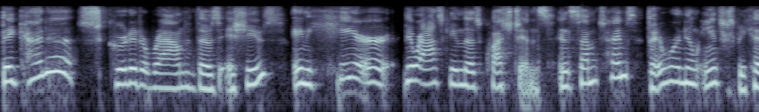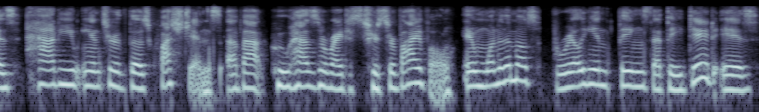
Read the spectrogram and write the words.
they kind of skirted around those issues. And here they were asking those questions. And sometimes there were no answers because how do you answer those questions about who has the right to survival? And one of the most brilliant things that they did is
